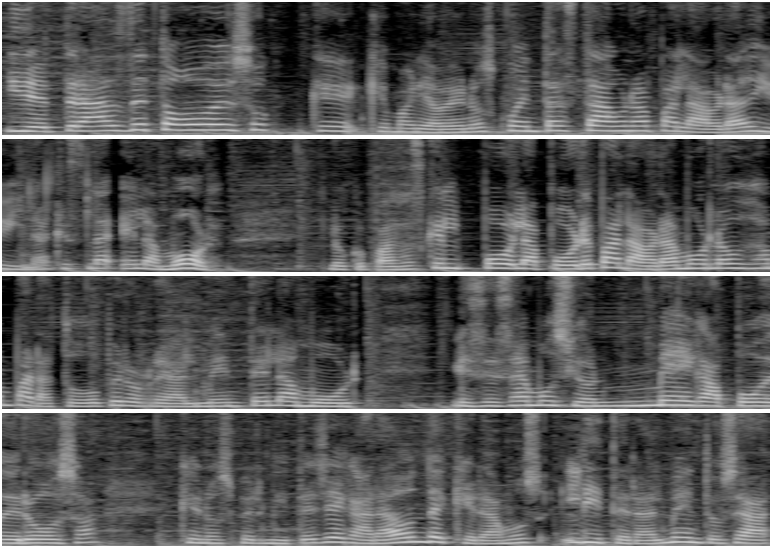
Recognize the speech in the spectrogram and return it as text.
Y detrás de todo eso que, María B nos cuenta está una palabra divina que es el amor. Lo que pasa es que la pobre palabra amor la usan para todo, pero realmente el amor es esa emoción mega poderosa que nos permite llegar a donde queramos literalmente. O sea,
